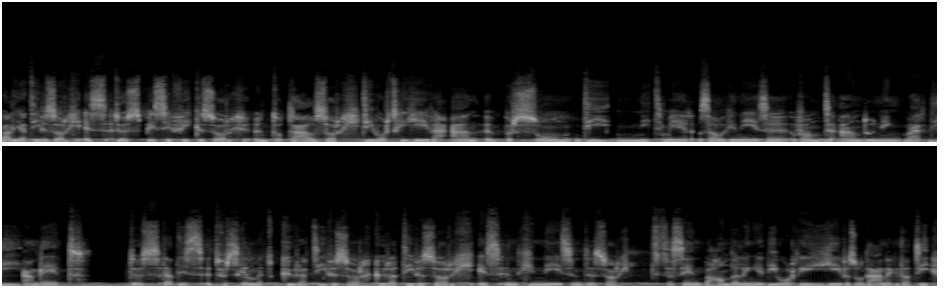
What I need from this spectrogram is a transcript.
Palliatieve zorg is de specifieke zorg, een totaalzorg, die wordt gegeven aan een persoon die niet meer zal genezen van de aandoening waar die aan leidt. Dus dat is het verschil met curatieve zorg. Curatieve zorg is een genezende zorg. Dat zijn behandelingen die worden gegeven zodanig dat die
